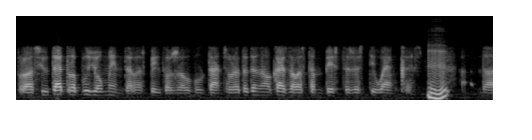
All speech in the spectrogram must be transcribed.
però a la ciutat la pluja augmenta respecte als al voltant, sobretot en el cas de les tempestes estiuenques, uh -huh. de,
